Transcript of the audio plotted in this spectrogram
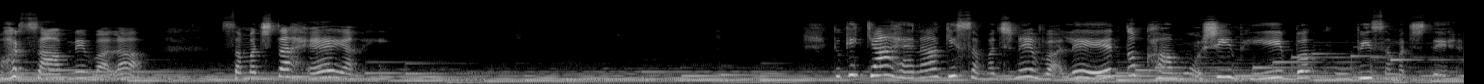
और सामने वाला समझता है या नहीं? क्योंकि क्या है ना कि समझने वाले तो खामोशी भी, बखूबी समझते हैं।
